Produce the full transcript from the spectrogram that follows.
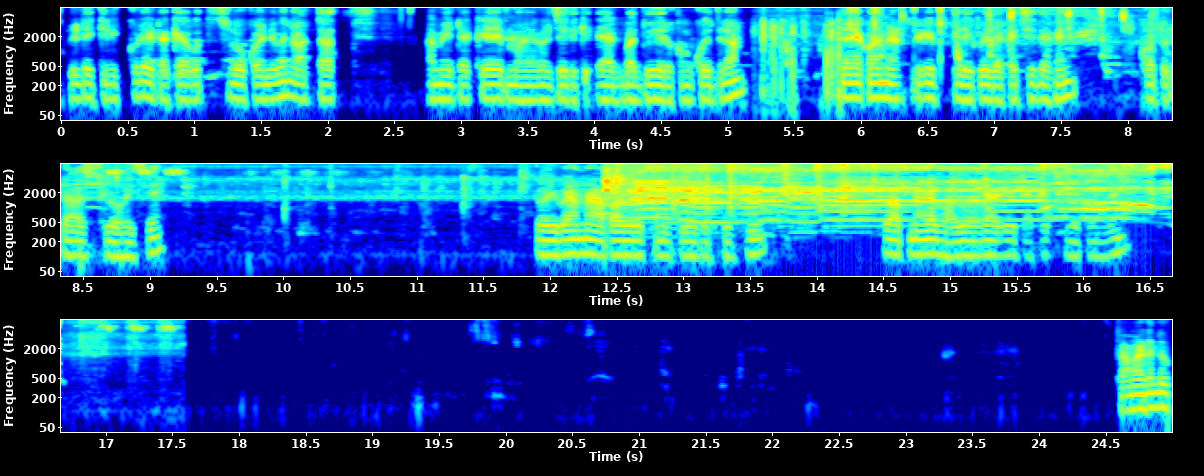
স্পিডে ক্লিক করে এটাকে আগে স্লো করে নেবেন, অর্থাৎ আমি এটাকে মনে করি যেদিকে এক বা দুই এরকম করে দিলাম। দেন এখন আমি একটাকে প্লে করে দেখাচ্ছি, দেখেন কতটা স্লো হয়েছে। তো এবার আমরা আবার এখানে প্লে করতেছি। তো আপনারা ভালোভাবে আগে এটাকে স্লো করবেন। তো আমার কিন্তু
